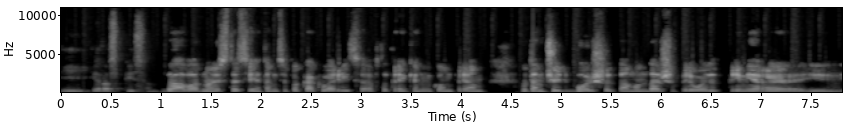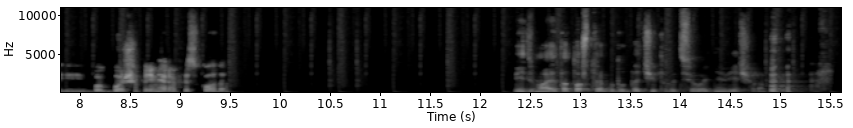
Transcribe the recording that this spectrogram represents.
и, и расписан. Да, в одной из статей, там, типа, как варится автотрекинг, он прям... Ну, там чуть больше, там он дальше приводит примеры и, и больше примеров из кода. Видимо, это то, что я буду дочитывать сегодня вечером.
